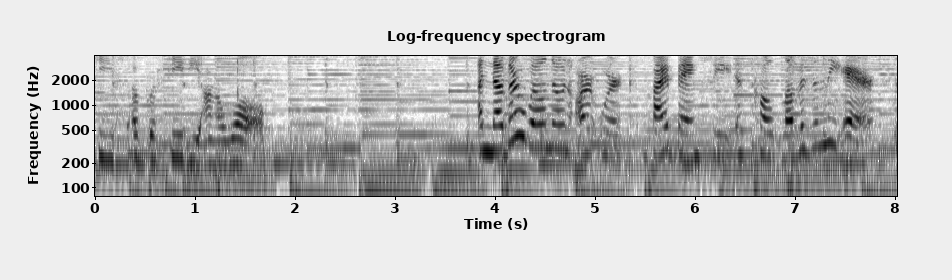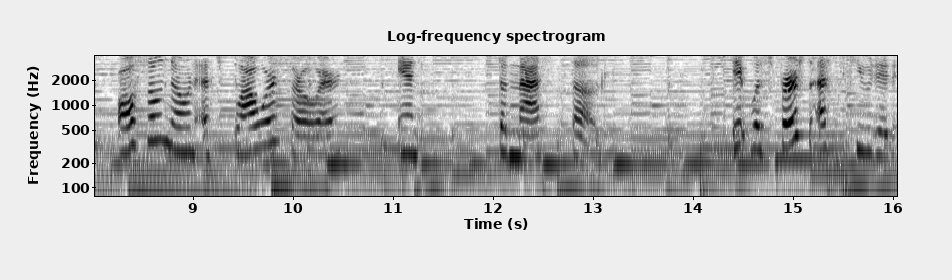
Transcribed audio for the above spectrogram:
piece of graffiti on a wall. Another well known artwork by Banksy is called Love is in the Air, also known as Flower Thrower and The Masked Thug. It was first executed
